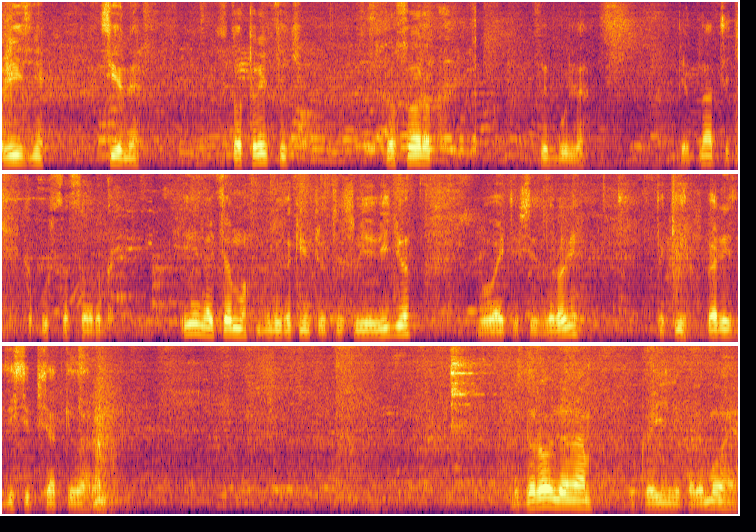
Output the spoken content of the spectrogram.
різні ціни. 130, 140, цибуля 15, капуста 40. І на цьому буду закінчувати своє відео. Бувайте всі здорові. Такий перець 250 кг. Здоров'я нам, Україні перемоги.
